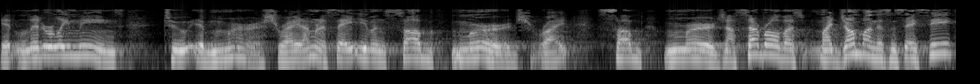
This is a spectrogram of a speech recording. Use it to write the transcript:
It literally means to immerse, right? I'm going to say even submerge, right? Submerge. Now several of us might jump on this and say, see,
